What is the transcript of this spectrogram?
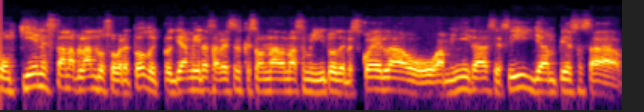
con quién están hablando sobre todo, y pues ya miras a veces que son nada más amiguitos de la escuela o amigas y así, ya empiezas a,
